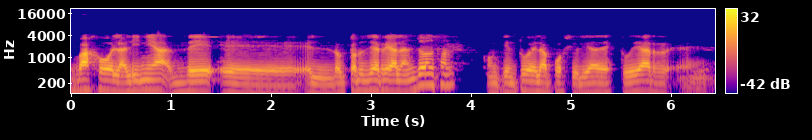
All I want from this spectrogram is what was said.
bajo la línea de eh, el doctor Jerry Alan Johnson, con quien tuve la posibilidad de estudiar eh,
